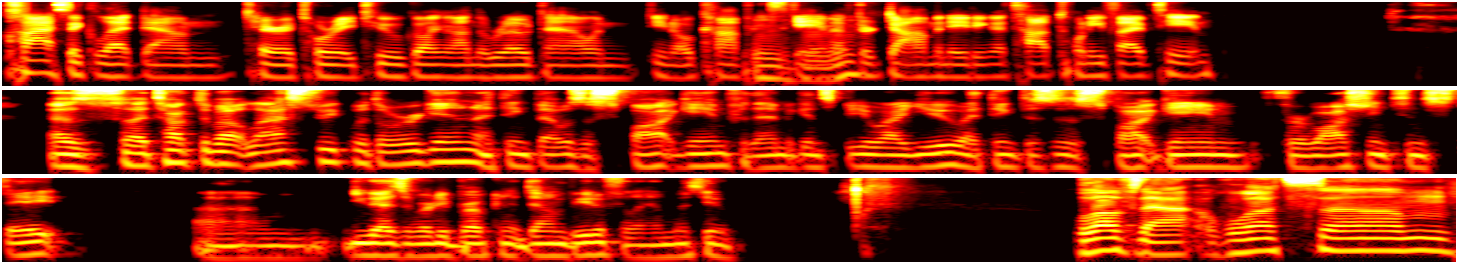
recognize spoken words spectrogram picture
classic letdown territory too, going on the road now and you know conference mm-hmm. game after dominating a top twenty five team as I talked about last week with Oregon, I think that was a spot game for them against BYU. I think this is a spot game for Washington State. Um, you guys have already broken it down beautifully. I'm with you. Love that. What's um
